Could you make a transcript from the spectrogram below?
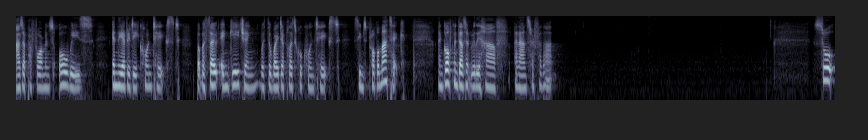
as a performance always in the everyday context, but without engaging with the wider political context seems problematic. And Goffman doesn't really have an answer for that. So,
